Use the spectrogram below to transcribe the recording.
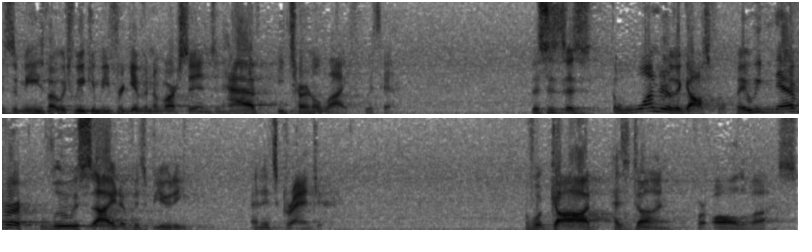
as the means by which we can be forgiven of our sins and have eternal life with him. This is just the wonder of the gospel. May we never lose sight of its beauty and its grandeur, of what God has done for all of us.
